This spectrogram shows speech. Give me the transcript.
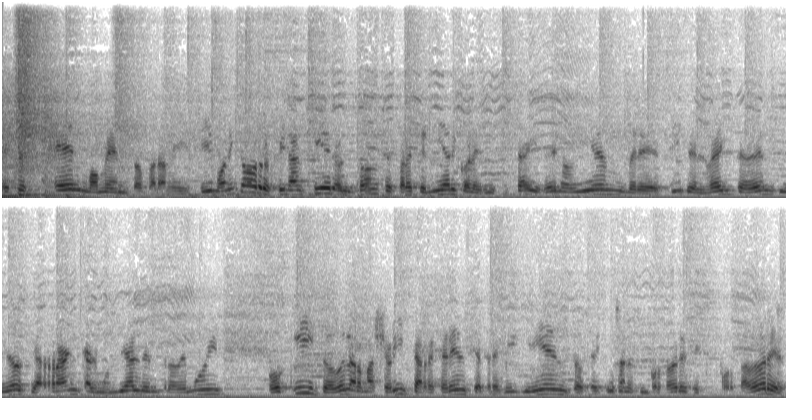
Este es el momento para mí. ¿sí? Monitor financiero entonces para este miércoles 16 de noviembre ¿sí? del 2022 y arranca el Mundial dentro de muy poquito. Dólar mayorista, referencia 3.500, se usan los importadores y exportadores.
